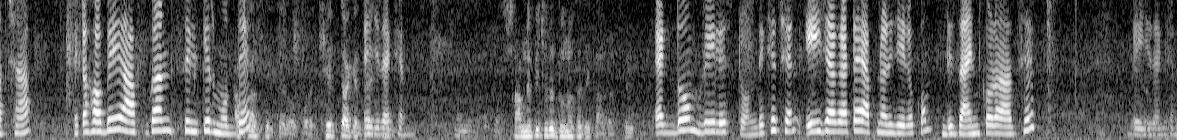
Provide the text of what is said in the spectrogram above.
আচ্ছা এটা হবে আফগান সিল্কের মধ্যে। আফগান সিল্কের উপরে ক্ষেতটাকে এই যে দেখেন। সামনে পিছনে দোনো সাইডে কাজ আছে। একদম রিয়েল স্টোন দেখেছেন? এই জায়গাটায় আপনার যে এরকম ডিজাইন করা আছে। এই দেখেন।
